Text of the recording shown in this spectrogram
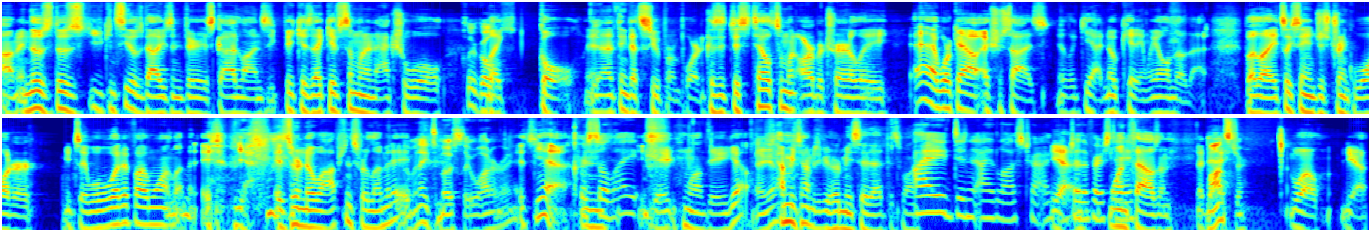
Um, and those those you can see those values in various guidelines because that gives someone an actual Clear goals. like goal, and I think that's super important because it just tells someone arbitrarily, eh, work out, exercise. You're like, yeah, no kidding, we all know that. But like it's like saying just drink water. You'd say, well, what if I want lemonade? Yeah. Is there no options for lemonade? Lemonade's mostly water, right? It's yeah, Crystal And Light. there- well, there you go. There you go. How many times have you heard me say that this one? I didn't. I lost track yeah, after the first one day. thousand. Monster. Well, yeah,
